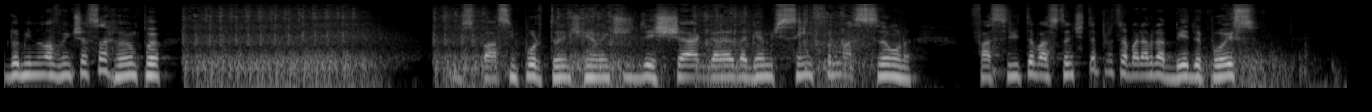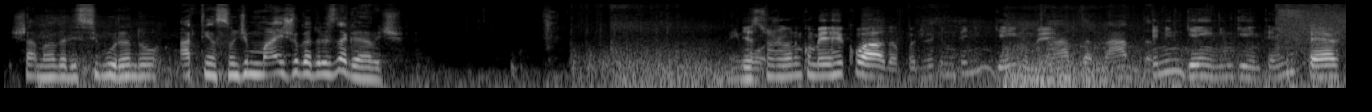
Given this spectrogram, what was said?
domina novamente essa rampa. Um espaço importante realmente de deixar a galera da Gambit sem informação, né? Facilita bastante até para trabalhar pra B depois chamando ali, segurando a atenção de mais jogadores da Gambit. E eles estão jogando com meio recuado, ó. pode ver que não tem ninguém no meio. Nada, nada. Tem ninguém, ninguém, tem nem perto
